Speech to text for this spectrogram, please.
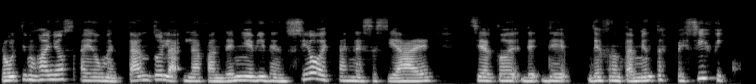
los últimos años ha ido aumentando, la, la pandemia evidenció estas necesidades, ¿cierto?, de, de, de, afrontamiento específico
